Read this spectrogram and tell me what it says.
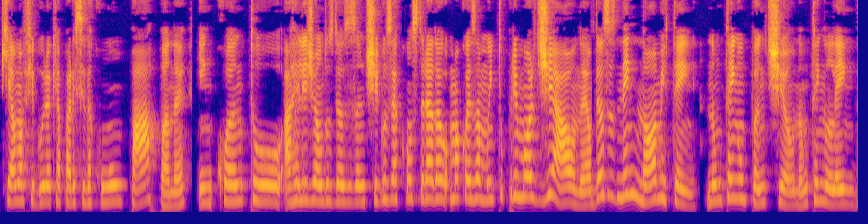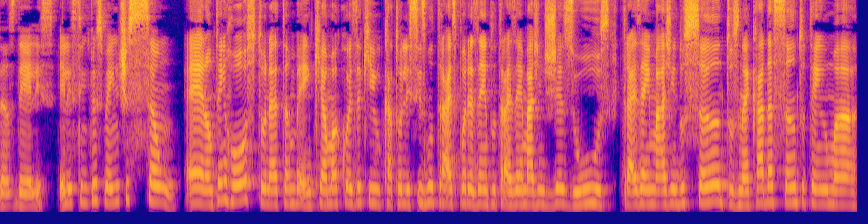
que é uma figura que é parecida com um papa, né? Enquanto a religião dos deuses antigos é considerada uma coisa muito primordial, né? Os deuses nem nome têm, não tem um panteão, não tem lendas deles. Eles simplesmente são. É, não tem rosto, né, também, que é uma coisa que o catolicismo traz, por exemplo, traz a imagem de Jesus, traz a imagem dos santos, né? Cada santo tem uma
